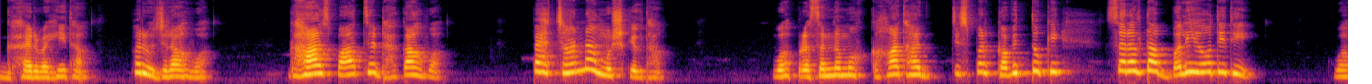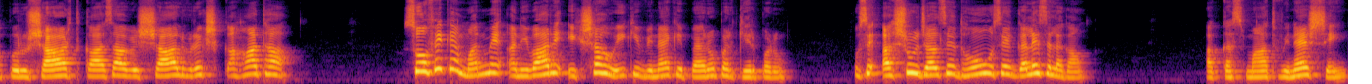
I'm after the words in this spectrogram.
घर वही था, पर उजरा हुआ। घास पात से ढका हुआ। पहचानना मुश्किल था। वह प्रसन्न मुख कहाँ था जिस पर कवित्व की सरलता बली होती थी। वह पुरुषार्थ का सा विशाल वृक्ष कहाँ था? सोफे के मन में अनिवार्य इच्छा हुई कि विनय के पैरों पर गिर पड़ूं। उसे अश्रु जल से धोऊं, उसे गले से लगाऊँ। अकस्मात विनय सिंह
